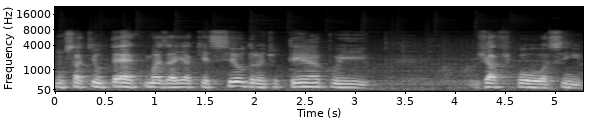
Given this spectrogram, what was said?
num saquinho térmico, mas aí aqueceu durante o tempo e já ficou assim.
